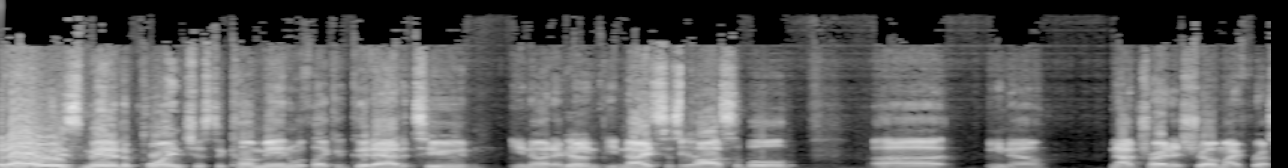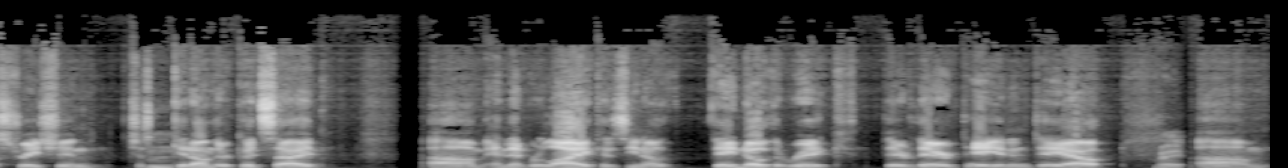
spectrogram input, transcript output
but I always made it a point just to come in with like a good attitude. You know what I Yeah. mean? Be nice as Yeah. possible. Uh, you know, not try to show my frustration. Just Mm. get on their good side, um, and then rely because you know they know the rig. They're there day in and day out. Right. Um,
